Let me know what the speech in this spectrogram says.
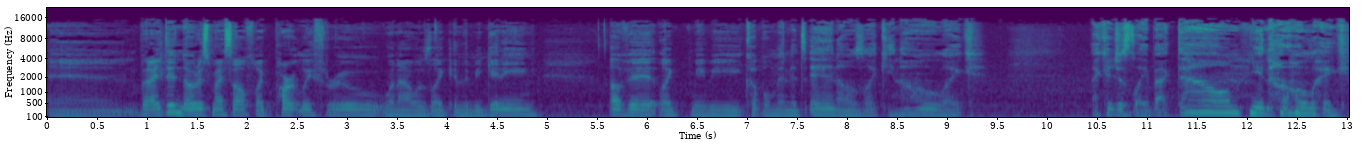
And, but I did notice myself like partly through when I was like in the beginning of it, like maybe a couple minutes in, I was like, you know, like I could just lay back down, you know, like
